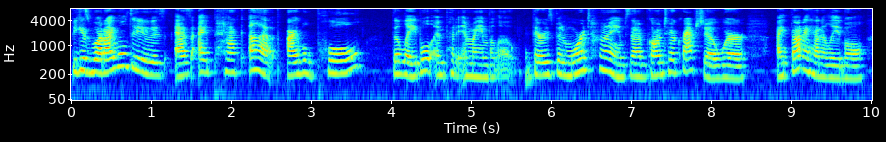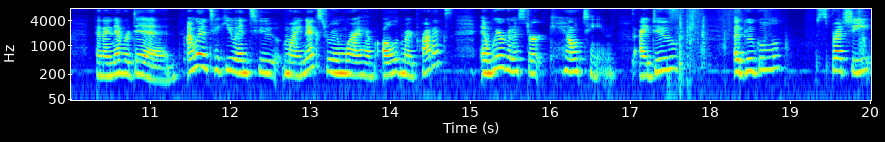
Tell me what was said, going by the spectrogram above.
Because what I will do is as I pack up, I will pull the label and put it in my envelope. There has been more times that I've gone to a craft show where I thought I had a label and I never did. I'm going to take you into my next room where I have all of my products and we're going to start counting. I do a Google spreadsheet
